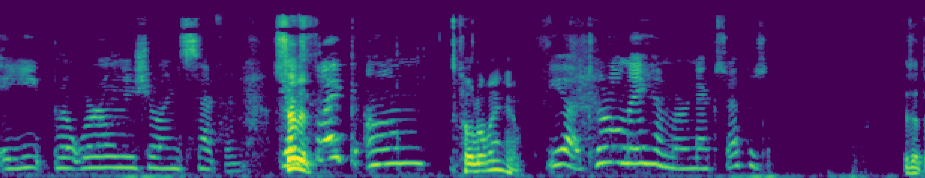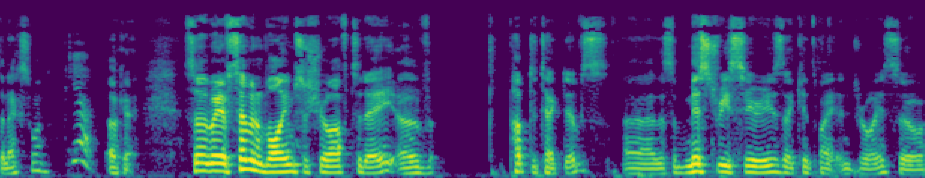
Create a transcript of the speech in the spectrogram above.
Eight, but we're only showing seven. Seven. Just like, um, Total Mayhem. yeah, Total Mayhem, our next episode. Is that the next one? Yeah. Okay. So we have seven volumes to show off today of Pup Detectives. Uh, this is a mystery series that kids might enjoy. So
